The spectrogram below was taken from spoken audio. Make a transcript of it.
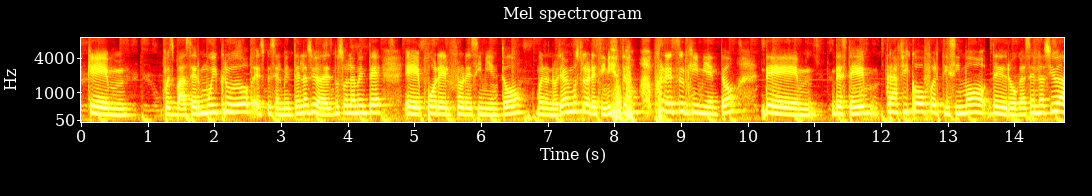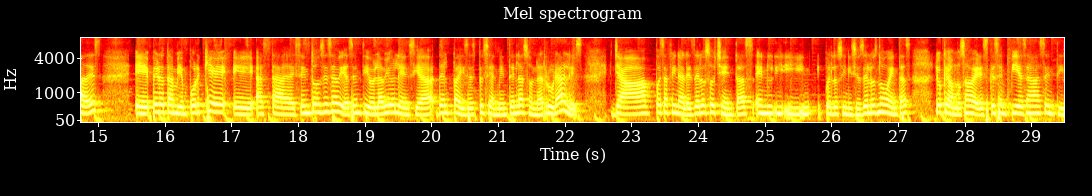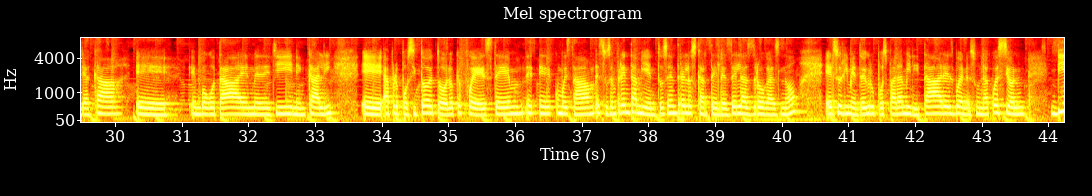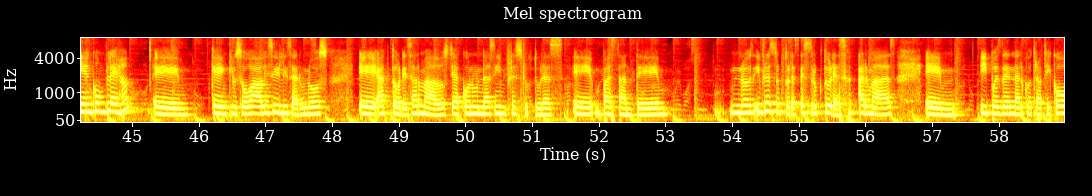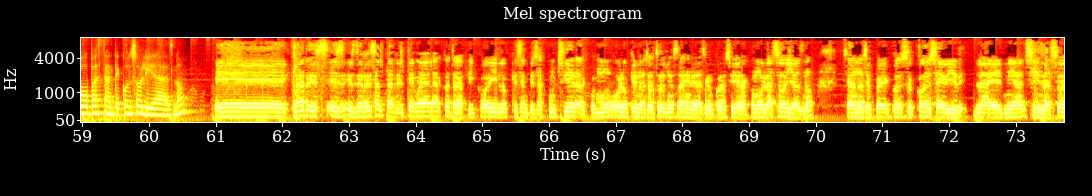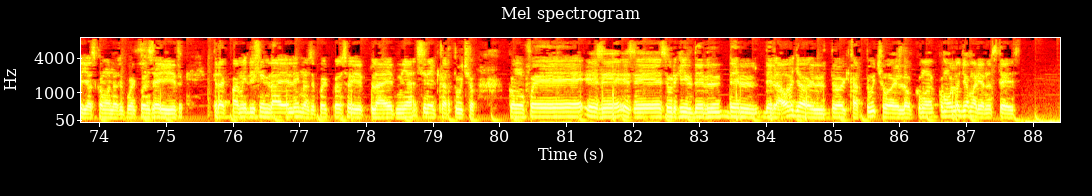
que em, pues va a ser muy crudo, especialmente en las ciudades, no solamente eh, por el florecimiento, bueno, no llamemos florecimiento, por el surgimiento de, de este tráfico fuertísimo de drogas en las ciudades, eh, pero también porque eh, hasta ese entonces se había sentido la violencia del país, especialmente en las zonas rurales. Ya pues a finales de los 80s y, pues los inicios de los 90s, lo que vamos a ver es que se empieza a sentir acá eh, en Bogotá, en Medellín, en Cali, a propósito de todo lo que fue este, como esta, estos enfrentamientos entre los carteles de las drogas, ¿no? El surgimiento de grupos paramilitares, bueno, es una cuestión bien compleja eh, que incluso va a visibilizar unos eh, actores armados ya con unas infraestructuras eh, bastante, no infraestructuras, estructuras armadas y pues de narcotráfico bastante consolidadas, ¿no? Eh, claro, es, es, de resaltar el tema del narcotráfico y lo que se empieza a considerar como, o lo que nosotros, nuestra generación, considera como las ollas, ¿no? O sea, no se puede concebir la etnia sin las ollas, como no se puede concebir Crack Family sin la L, no se puede concebir la etnia sin el cartucho. ¿Cómo fue ese, ese surgir del, del, de la olla, el, del cartucho, el, ¿cómo, ¿cómo lo llamarían ustedes?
